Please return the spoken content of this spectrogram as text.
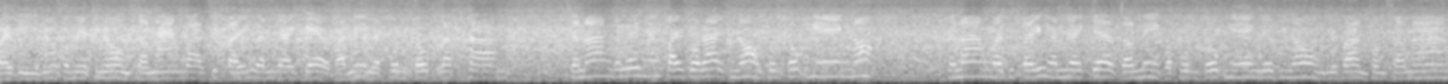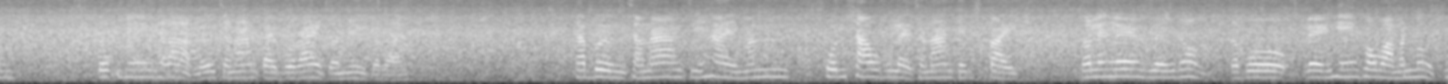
บายดีเนาะพ่อแม่พี่น้องสาวนางว่าสิไปเฮือนยายแก้วบัดนี้แหละฝนตกลัดทางสาวนางก็เลยยังไปบ่ได้พี่น้องฝนตกแห้งเนาะสาวนางว่าสิไปเฮือนยายแก้วตอนนี้ก็ฝนตกแห้งเด้อพี่น้องอยู่บ้านของสาวนางตกแห้งขนาดเลยสาวนางไปบ่ได้ตอนนี้ก็ได้ถ้าเบิ่งสาวนางสิให้มันคนเศร้าบุแหละสาวนางจะไป ตอนแรงๆเลยเนาะกระโบแรงแห้งเพราะว่ามันมืดฝ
